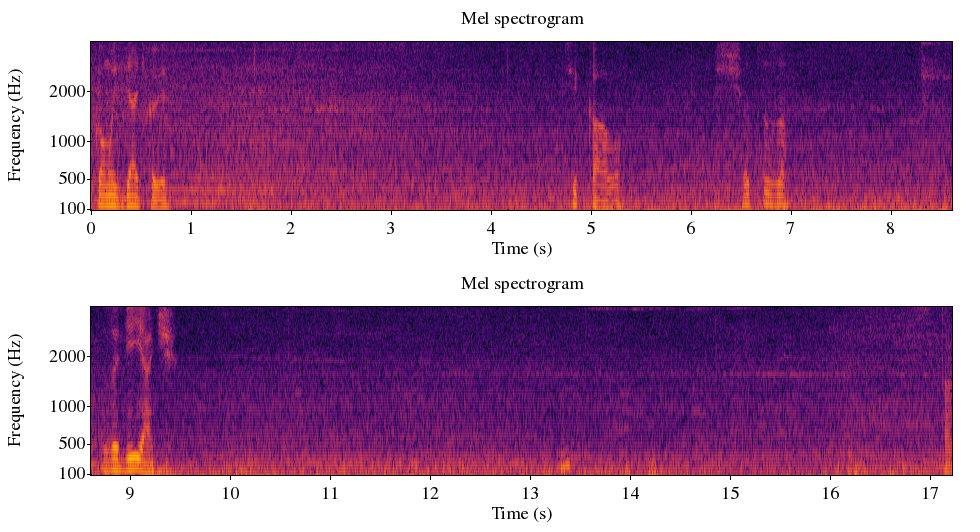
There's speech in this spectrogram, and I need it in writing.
якомусь дядькові. Цікаво. Що це за за діяч? Так,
